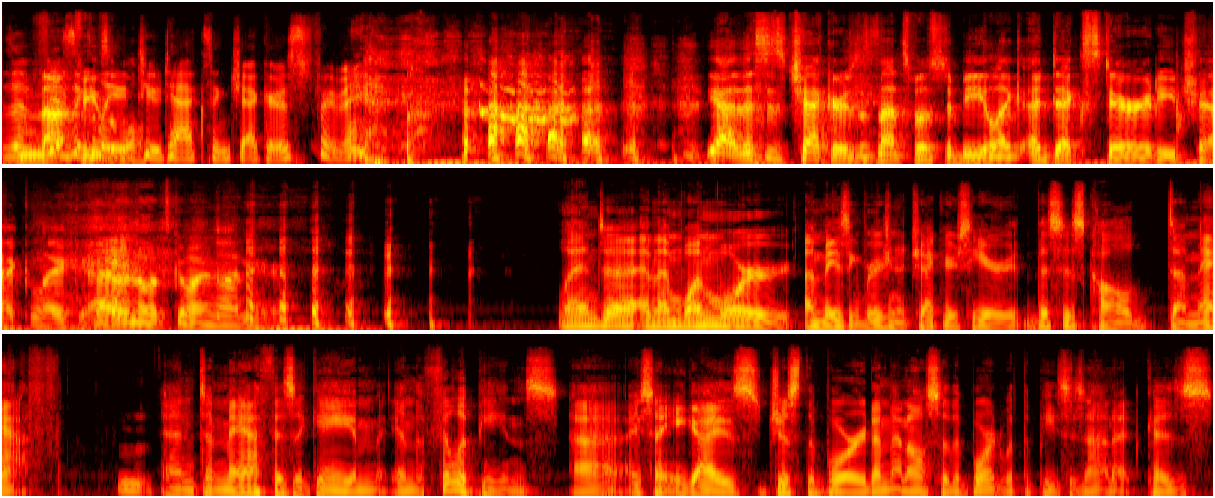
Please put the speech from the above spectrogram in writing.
The Not physically feasible. too taxing checkers for me. Yeah, this is checkers. It's not supposed to be like a dexterity check. Like, I don't know what's going on here. And, uh, and then one more amazing version of checkers here. This is called Damath. And Damath is a game in the Philippines. Uh, I sent you guys just the board and then also the board with the pieces on it because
